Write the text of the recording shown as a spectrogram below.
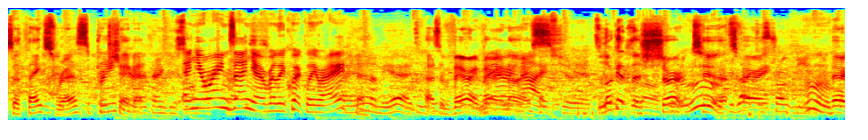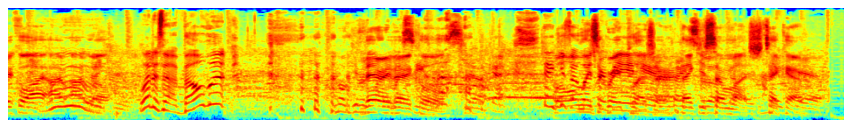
So thanks, Riz. Appreciate Thank you. it. Thank you so and you're wearing guys. Zegna really quickly, right? am, yeah. It's That's a very, very, Very nice. nice. Look at the shirt too. That's very, very cool. I, I, I What is that, velvet? Very, very cool. Okay. Thank Well, you so always much a for great being pleasure. here. Thank you Thanks so much. Take Take care. care.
